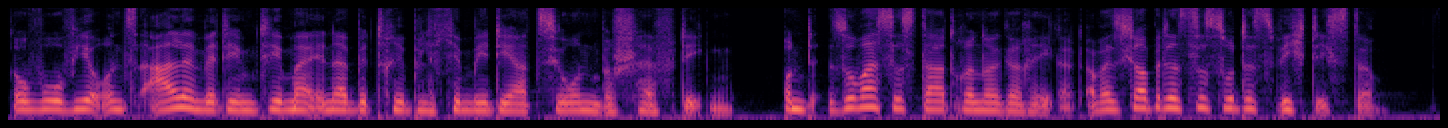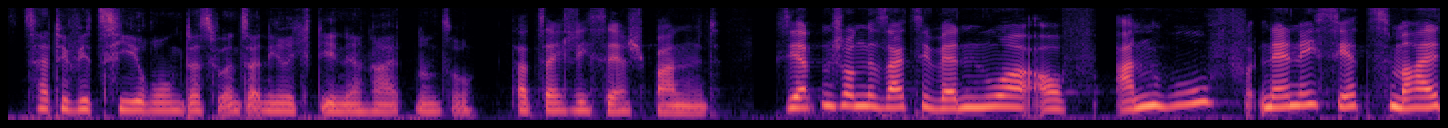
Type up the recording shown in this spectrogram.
wo wir uns alle mit dem Thema innerbetriebliche Mediation beschäftigen. Und sowas ist da drin geregelt. Aber ich glaube, das ist so das Wichtigste. Zertifizierung, dass wir uns an die Richtlinien halten und so. Tatsächlich sehr spannend. Sie hatten schon gesagt, Sie werden nur auf Anruf, nenne ich es jetzt mal,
